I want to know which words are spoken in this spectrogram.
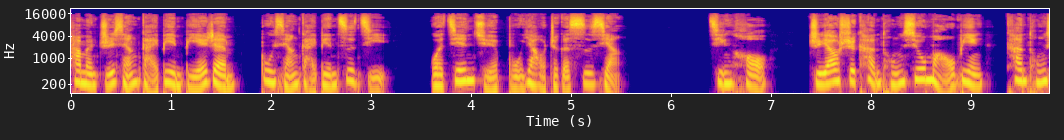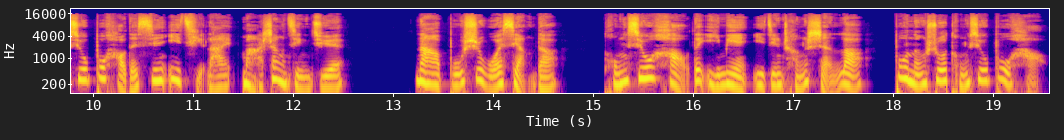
他们只想改变别人，不想改变自己。我坚决不要这个思想。今后只要是看同修毛病、看同修不好的心一起来，马上警觉。那不是我想的。同修好的一面已经成神了，不能说同修不好，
